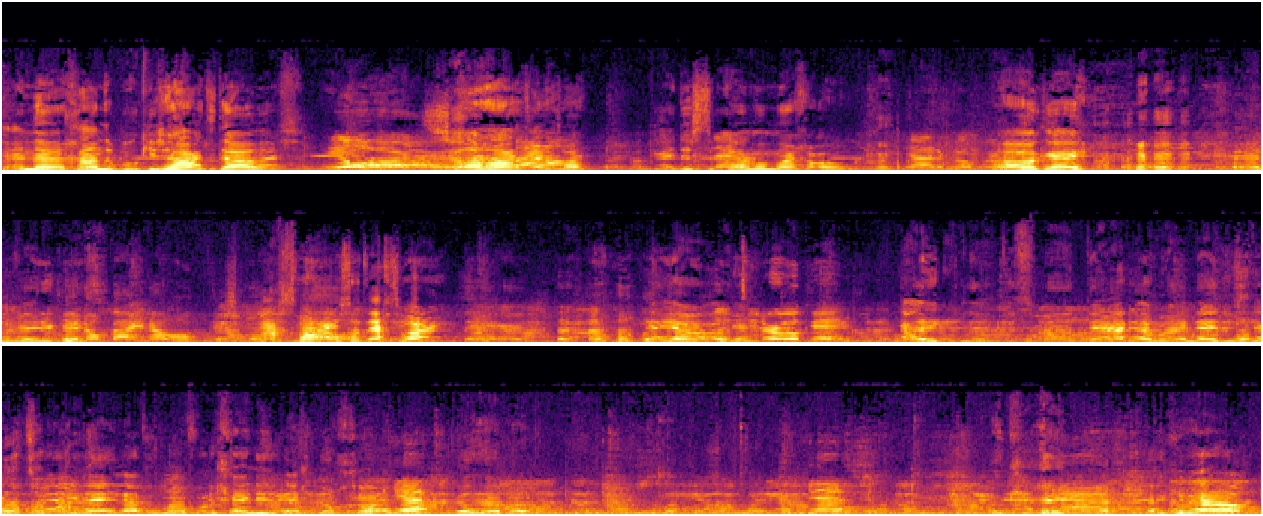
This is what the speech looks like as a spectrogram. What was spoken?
En eh, gaan de boekjes hard, dames? Heel hard. Heel hard, echt waar? Oké, dus er Nee, komen morgen ook. Ja, dat kan. Oké. ja, dat weet ik Ik ben niet. nog bijna op. Echt waar? Is dat echt waar? Ja, ja oké. Bent u er ook heen? Ja, ik, het is mijn derde, maar nee, dus ik heb er twee. Nee, laat het maar voor degene die het echt nog eh, wil hebben. Boekjes? Oké, dankjewel.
